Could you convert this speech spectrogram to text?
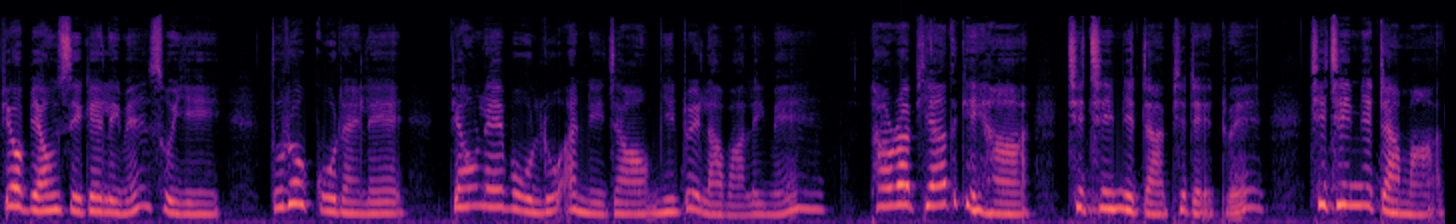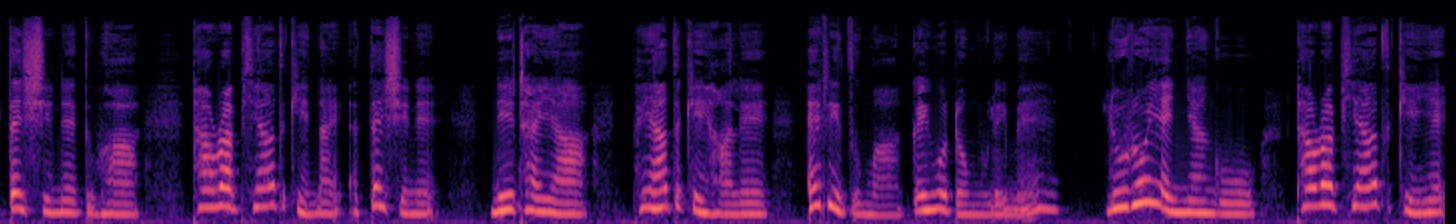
ပျော့ပြောင်းစေခဲ့လိမ့်မယ်ဆိုရင်သူတို့ကိုယ်တိုင်လည်းပြောင်းလဲဖို့လိုအပ်နေကြောင်းမြင်တွေ့လာပါလိမ့်မယ်။ထာဝရဘုရားသခင်ဟာချစ်ချင်းမေတ္တာဖြစ်တဲ့အတွက်ချစ်ချင်းမေတ္တာမှာအသက်ရှင်တဲ့သူဟာထာဝရဘုရားသခင်၌အသက်ရှင်တဲ့နေထိုင်ရာ ဘုရားသခင်ဟာလည်းအဲ့ဒီသူမှာကိန်းဝတ်တော်မူလိမ့်မယ်။လူတို့ရဲ့ညံကိုထာဝရဘုရားသခင်ရဲ့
